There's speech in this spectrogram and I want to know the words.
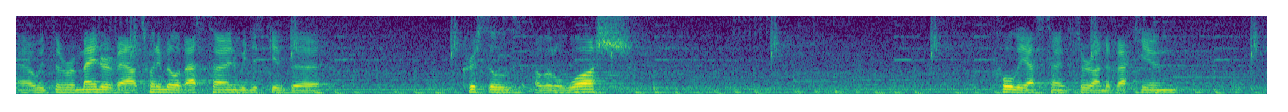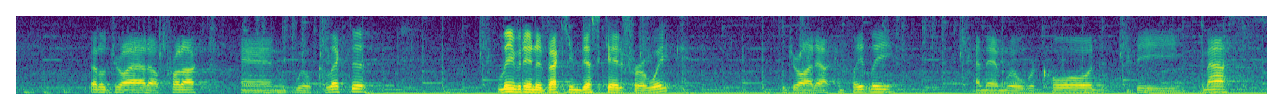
Uh, with the remainder of our 20 ml of acetone, we just give the crystals a little wash. Pull the acetone through under vacuum. That'll dry out our product and we'll collect it. Leave it in a vacuum desiccator for a week to dry it out completely. And then we'll record the mass,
